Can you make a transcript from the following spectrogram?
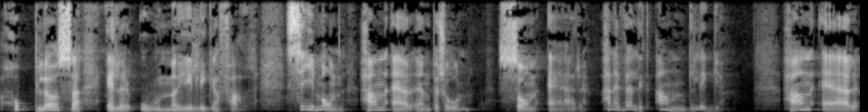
hopplösa eller omöjliga fall. Simon, han är en person som är, han är väldigt andlig. Han är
